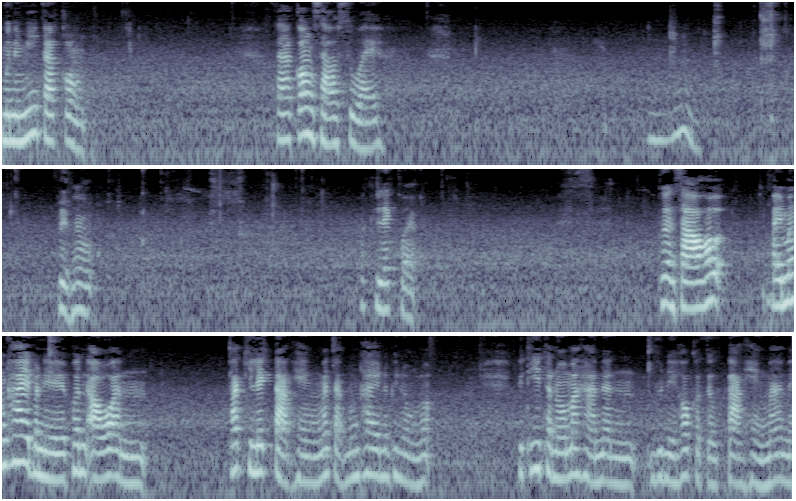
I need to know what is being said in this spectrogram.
มือนี้มีตากล้อง ตากล้องสาวสวย เปิดให้ก็คือเล็กกว่า เพื่อนสาวเขาไปเมืองไทยปะเนี่ยเพื่อนเอาอันพักคิเล็กตากแห้งมาจากเมืองไทยนะพี่น้องเนาะวิธีถนอมอาหารนั่นอยู่ในเขาก็จะตากแห้งมากไหม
